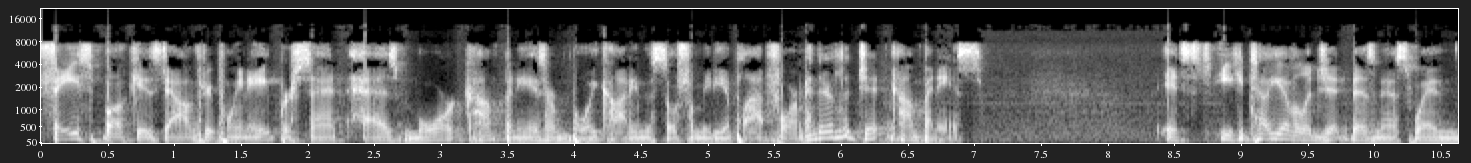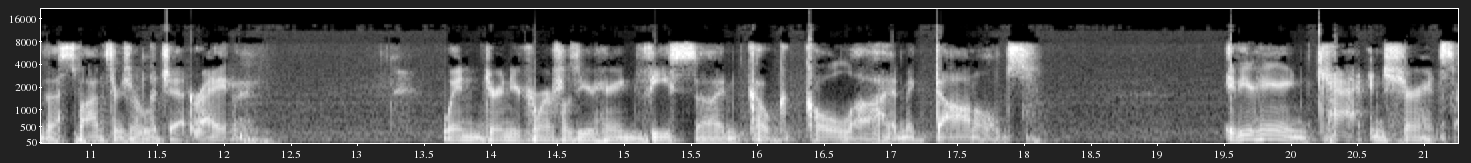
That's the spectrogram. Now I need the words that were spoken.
Facebook is down 3.8% as more companies are boycotting the social media platform, and they're legit companies. It's you can tell you have a legit business when the sponsors are legit, right? When during your commercials you're hearing Visa and Coca-Cola and McDonald's. If you're hearing cat insurance,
